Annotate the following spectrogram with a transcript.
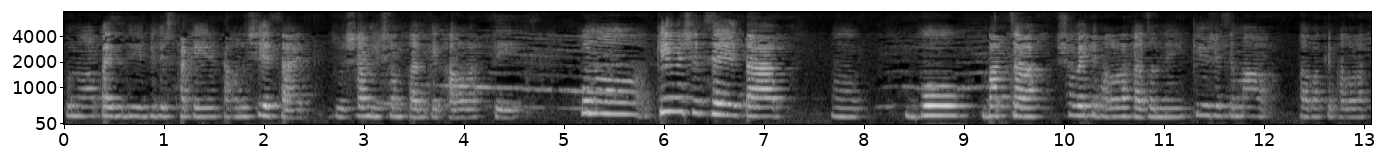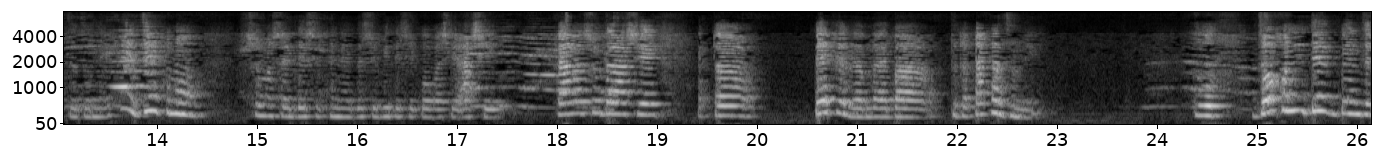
কোনো আপায় যদি বিদেশ থাকে, তাহলে সে চায় যে স্বামী সন্তানকে রাখতে কোনো, কেউ এসেছে তার বউ, বাচ্চা সবাইকে ভালো রাখার জন্য, কেউ এসেছে মা বাবাকে ভালো রাখার জন্য। হ্যাঁ যে কোনো সমস্যায় দেশে থেকে দেশে বিদেশে প্রবাসে আসে, তারা শুধু আসে একটা পেটের গান্ধায় বা দুটা টাকার জন্যে। তো যখনই দেখবেন যে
